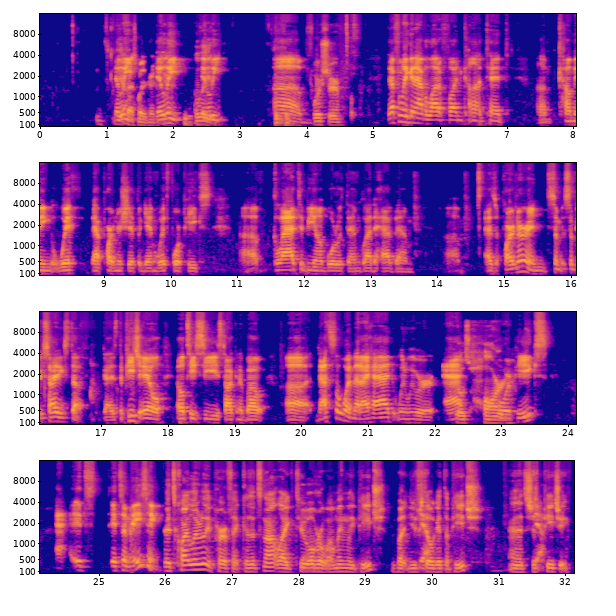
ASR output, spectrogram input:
Elite, best way to drink a beer. elite, Elite. elite. Um, for sure. definitely to have a lot of fun content um, coming with that partnership again with Four Peaks. Um, glad to be on board with them. Glad to have them um, as a partner and some some exciting stuff, guys. The Peach Ale LTC is talking about. Uh, that's the one that I had when we were at Goes Four. Peaks. It's it's amazing. It's quite literally perfect because it's not like too overwhelmingly peach, but you Yeah. still get the peach, and it's just Yeah. peachy.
